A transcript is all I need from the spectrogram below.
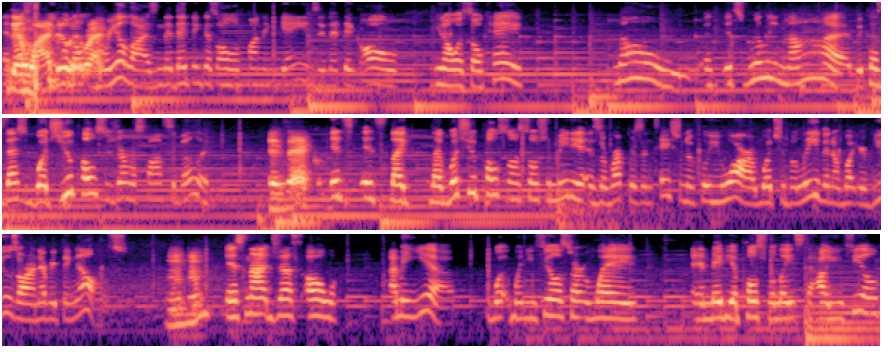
And then why do it? Don't right. realize, and they, they think it's all fun and games, and they think, oh, you know, it's okay. No, it, it's really not because that's what you post is your responsibility. Exactly. It's it's like like what you post on social media is a representation of who you are, what you believe in, and what your views are, and everything else. Mm-hmm. It's not just oh, I mean, yeah, when you feel a certain way, and maybe a post relates to how you feel,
